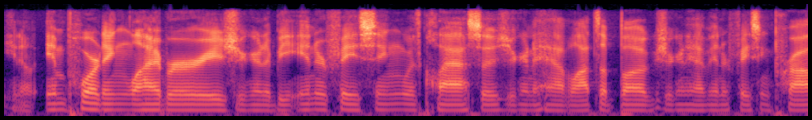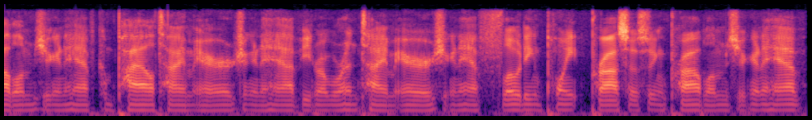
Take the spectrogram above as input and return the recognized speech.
you know, importing libraries, you're going to be interfacing with classes, you're going to have lots of bugs, you're going to have interfacing problems, you're going to have compile time errors, you're going to have, you know, runtime errors, you're going to have floating point processing problems, you're going to have,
